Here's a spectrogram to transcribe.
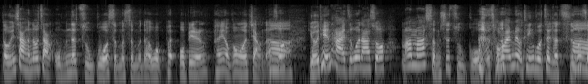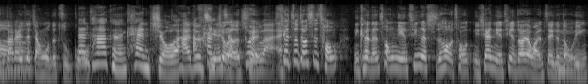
抖音上很多讲我们的祖国什么什么的，我朋我别人朋友跟我讲的，说有一天他孩子问他说：“妈妈，什么是祖国？我从来没有听过这个词，为什么大家一直在讲我的祖国？”但他可能看久了，他就直接讲出来。所以这就是从你可能从年轻的时候，从你现在年轻人都在玩这个抖音，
